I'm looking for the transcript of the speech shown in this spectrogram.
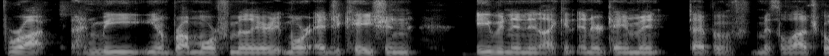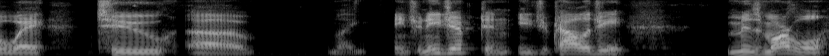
brought me, you know, brought more familiarity, more education, even in like an entertainment type of mythological way to uh, like ancient Egypt and Egyptology. Ms. Marvel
